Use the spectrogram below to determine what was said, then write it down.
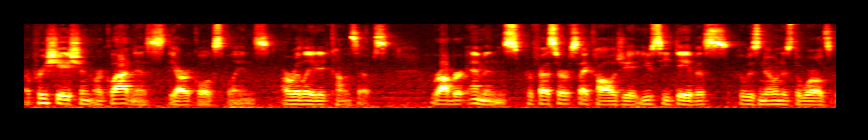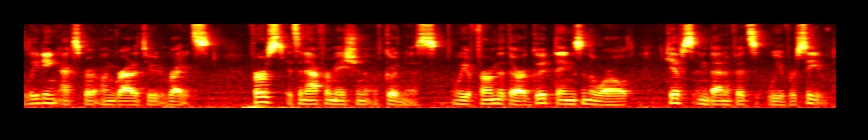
Appreciation or gladness, the article explains, are related concepts. Robert Emmons, professor of psychology at UC Davis, who is known as the world's leading expert on gratitude, writes First, it's an affirmation of goodness. We affirm that there are good things in the world, gifts and benefits we've received.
